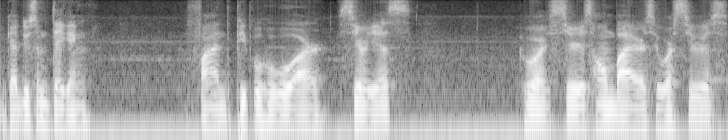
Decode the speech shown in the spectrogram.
You gotta do some digging. Find the people who are serious, who are serious home buyers, who are serious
